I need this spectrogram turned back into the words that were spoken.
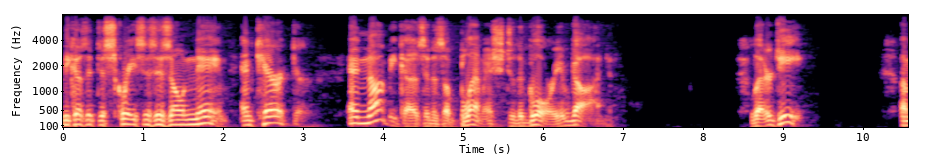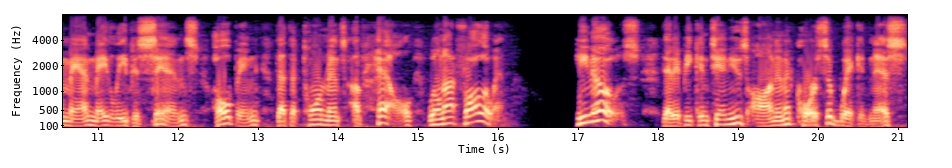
because it disgraces his own name and character, and not because it is a blemish to the glory of God. Letter D. A man may leave his sins, hoping that the torments of hell will not follow him. He knows that if he continues on in a course of wickedness,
